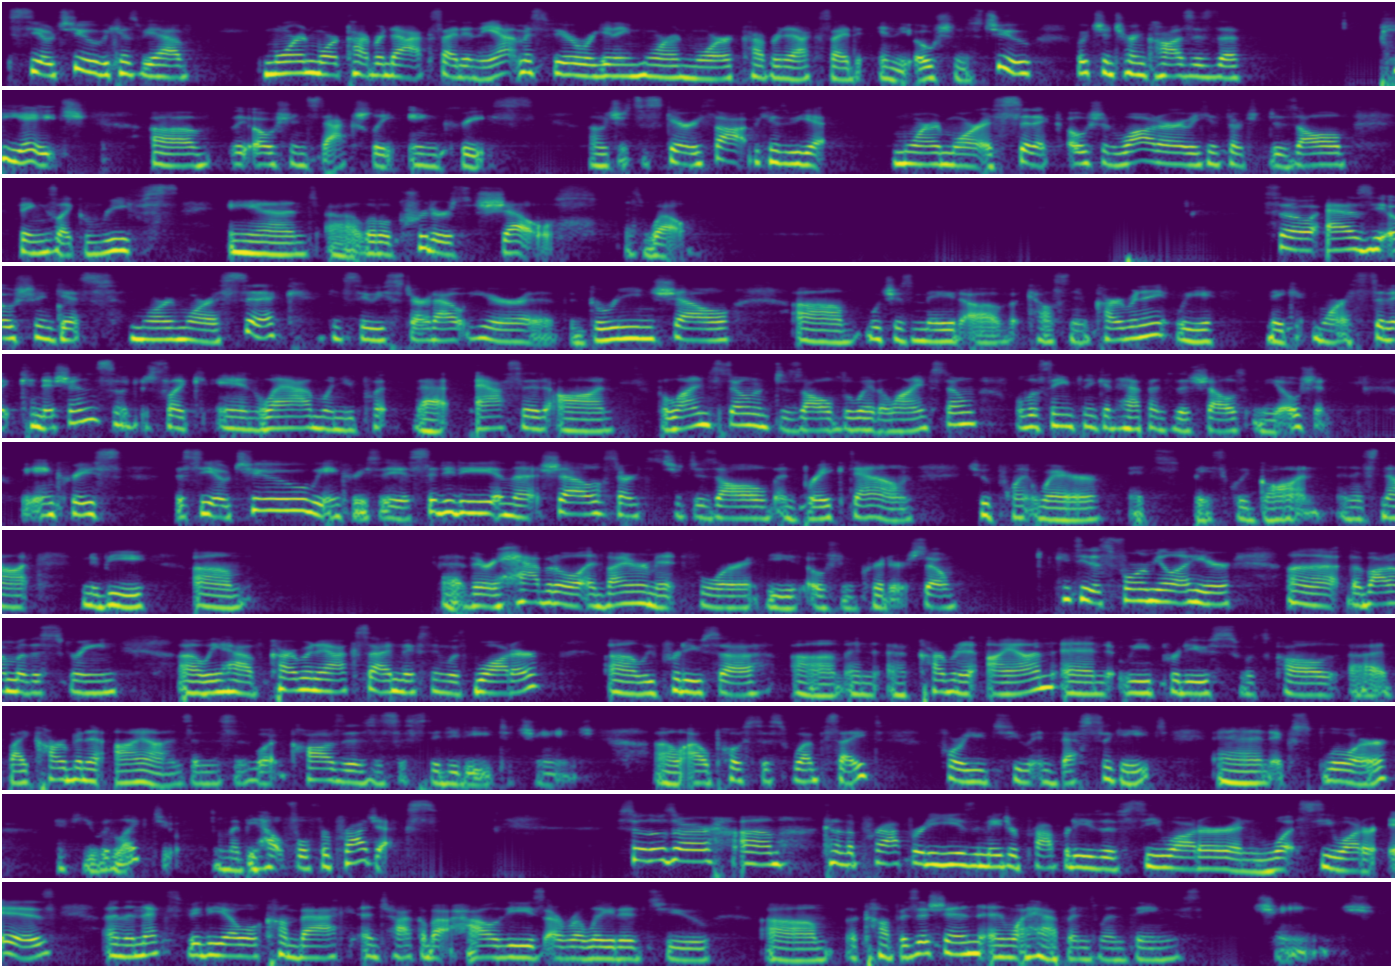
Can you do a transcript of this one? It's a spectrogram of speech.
CO2, because we have more and more carbon dioxide in the atmosphere, we're getting more and more carbon dioxide in the oceans too, which in turn causes the pH of the oceans to actually increase, uh, which is a scary thought because we get more and more acidic ocean water we can start to dissolve things like reefs and uh, little critters' shells as well. So as the ocean gets more and more acidic, you can see we start out here at the green shell, um, which is made of calcium carbonate. We make it more acidic conditions. So just like in lab, when you put that acid on the limestone, it dissolved away the limestone. Well, the same thing can happen to the shells in the ocean. We increase the CO2, we increase the acidity, and that shell starts to dissolve and break down to a point where it's basically gone and it's not going to be um, a very habitable environment for these ocean critters. So can see this formula here on the bottom of the screen. Uh, we have carbon dioxide mixing with water. Uh, we produce a, um, an, a carbonate ion and we produce what's called uh, bicarbonate ions, and this is what causes this acidity to change. Um, I'll post this website for you to investigate and explore if you would like to. It might be helpful for projects. So those are um, kind of the properties, the major properties of seawater and what seawater is. And the next video we'll come back and talk about how these are related to um, the composition and what happens when things change.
